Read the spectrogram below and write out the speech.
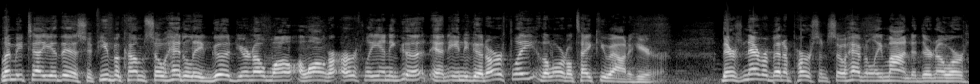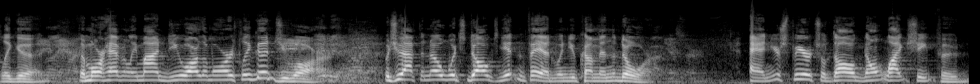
Let me tell you this: if you become so headily good, you're no longer earthly any good, and any good earthly, the Lord will take you out of here. There's never been a person so heavenly minded they're no earthly good. The more heavenly minded you are, the more earthly good you are. But you have to know which dog's getting fed when you come in the door. And your spiritual dog don't like sheep food.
